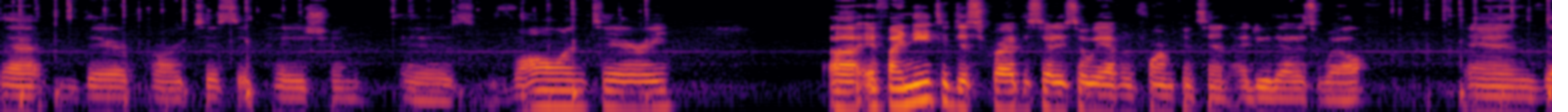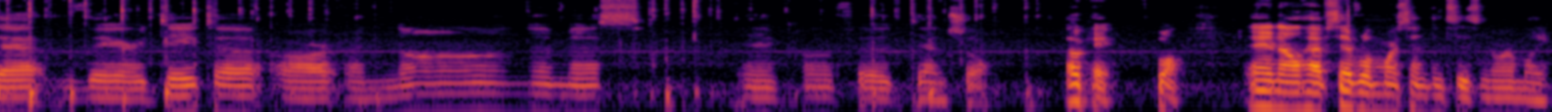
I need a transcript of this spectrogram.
that their participation is voluntary. Uh, if I need to describe the study so we have informed consent, I do that as well. And that their data are anonymous and confidential. Okay, cool. And I'll have several more sentences normally.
